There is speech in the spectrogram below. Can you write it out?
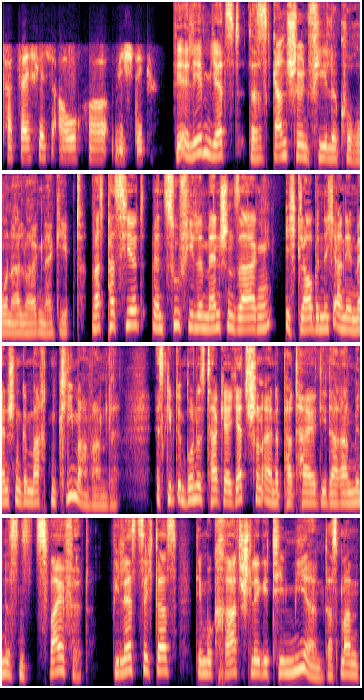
tatsächlich auch äh, wichtig. Wir erleben jetzt, dass es ganz schön viele Corona-Leugner gibt. Was passiert, wenn zu viele Menschen sagen, ich glaube nicht an den menschengemachten Klimawandel? Es gibt im Bundestag ja jetzt schon eine Partei, die daran mindestens zweifelt. Wie lässt sich das demokratisch legitimieren, dass man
